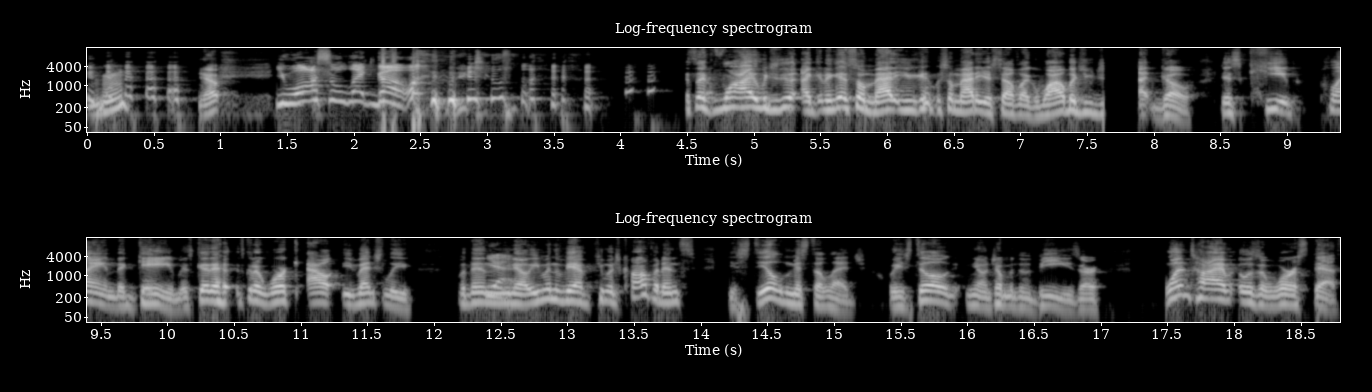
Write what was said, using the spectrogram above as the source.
Mhm. Yep. you also let go It's like, why would you do it? I get so mad at you. You get so mad at yourself. Like, why would you just let go? Just keep playing the game. It's gonna it's gonna work out eventually. But then Yeah. you know, even if you have too much confidence, you still miss the ledge, or you still you know jump into the bees. Or one time it was a worse death.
